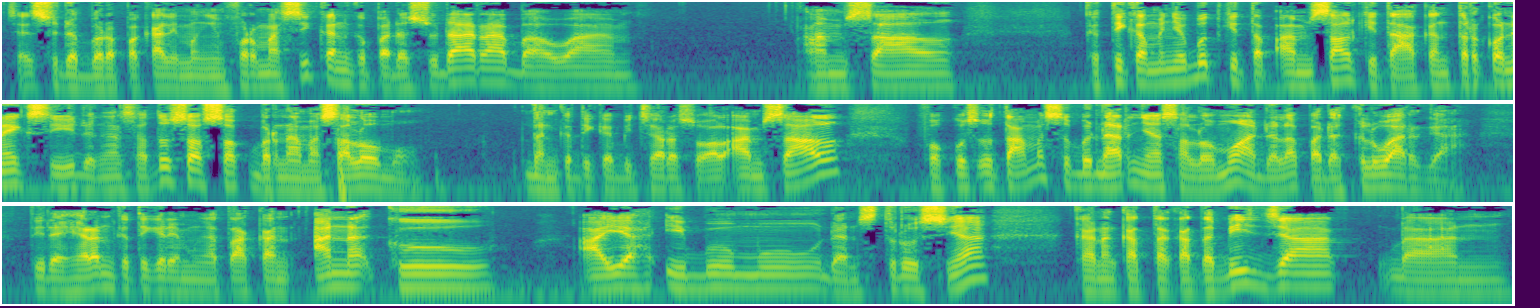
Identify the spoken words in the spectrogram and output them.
saya sudah beberapa kali menginformasikan kepada saudara bahwa Amsal Ketika menyebut kitab Amsal, kita akan terkoneksi dengan satu sosok bernama Salomo. Dan ketika bicara soal Amsal, fokus utama sebenarnya Salomo adalah pada keluarga. Tidak heran ketika dia mengatakan anakku, ayah ibumu, dan seterusnya. Karena kata-kata bijak dan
